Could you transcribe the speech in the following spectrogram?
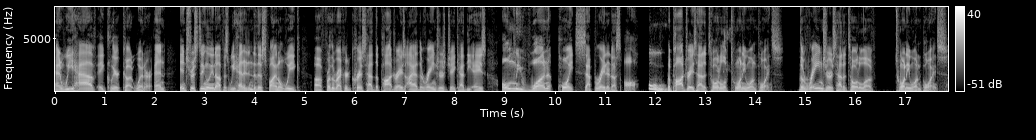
And we have a clear cut winner. And interestingly enough, as we headed into this final week, uh, for the record, Kris had the Padres, I had the Rangers, Jake had the A's. Only one point separated us all. Oh, The Padres had a total of 21 points. The Rangers had a total of 21 points.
